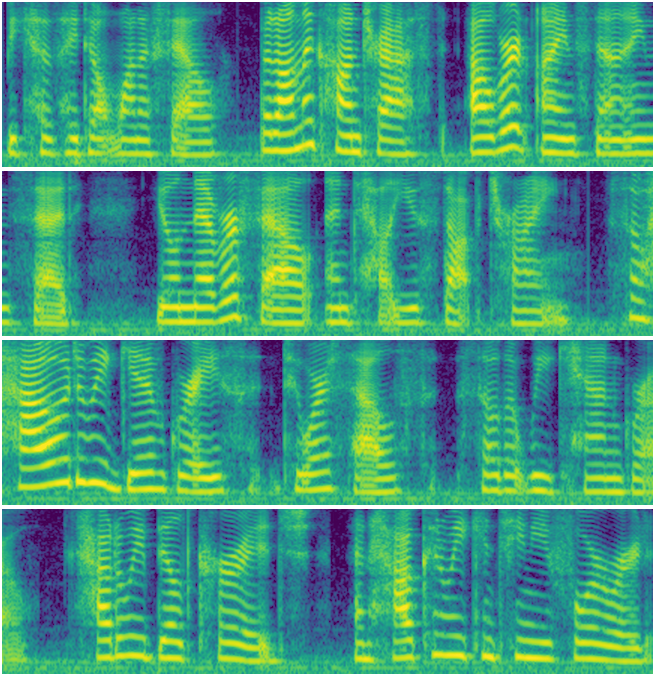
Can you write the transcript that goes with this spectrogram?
Because I don't want to fail. But on the contrast, Albert Einstein said, You'll never fail until you stop trying. So, how do we give grace to ourselves so that we can grow? How do we build courage and how can we continue forward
